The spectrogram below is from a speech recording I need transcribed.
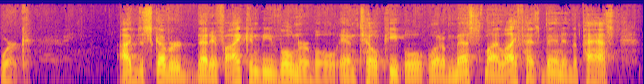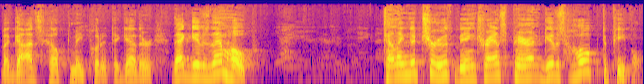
work. I've discovered that if I can be vulnerable and tell people what a mess my life has been in the past, but God's helped me put it together, that gives them hope. Telling the truth, being transparent, gives hope to people.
